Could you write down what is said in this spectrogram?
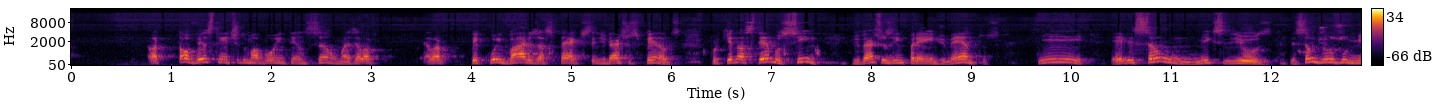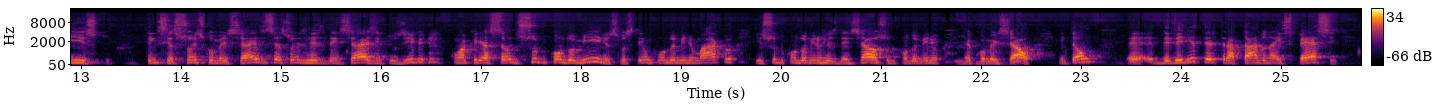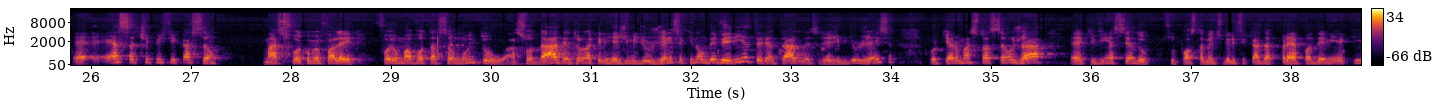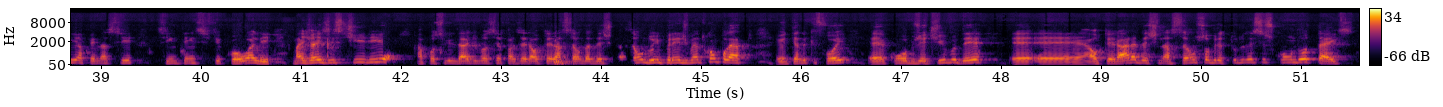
ela talvez tenha tido uma boa intenção, mas ela, ela pecou em vários aspectos, tem diversos pênaltis, porque nós temos sim diversos empreendimentos que eles são mixed use, eles são de uso misto. Tem sessões comerciais e sessões residenciais, inclusive com a criação de subcondomínios. Você tem um condomínio macro e subcondomínio residencial, subcondomínio é, uhum. comercial. Então, é, deveria ter tratado na espécie é, essa tipificação. Mas foi como eu falei, foi uma votação muito assodada, entrou naquele regime de urgência que não deveria ter entrado nesse regime de urgência, porque era uma situação já é, que vinha sendo supostamente verificada pré-pandemia, que apenas se, se intensificou ali. Mas já existiria a possibilidade de você fazer alteração da destinação do empreendimento completo. Eu entendo que foi é, com o objetivo de é, é alterar a destinação, sobretudo desses condotéis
